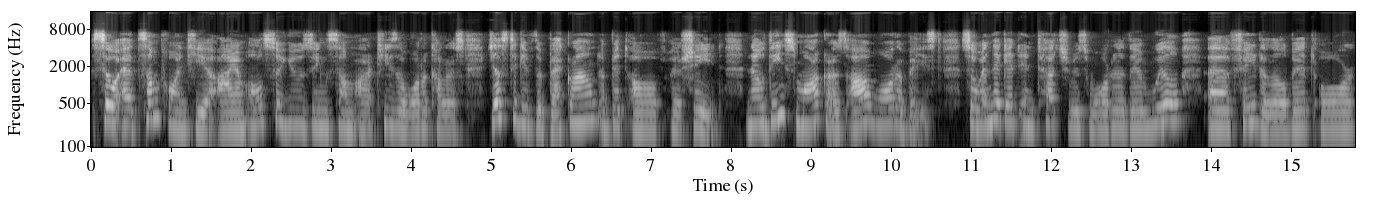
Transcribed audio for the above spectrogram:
So at some point here, I am also using some Arteza watercolors just to give the background a bit of a shade. Now these markers are water-based, so when they get in touch with water, they will uh, fade a little bit or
